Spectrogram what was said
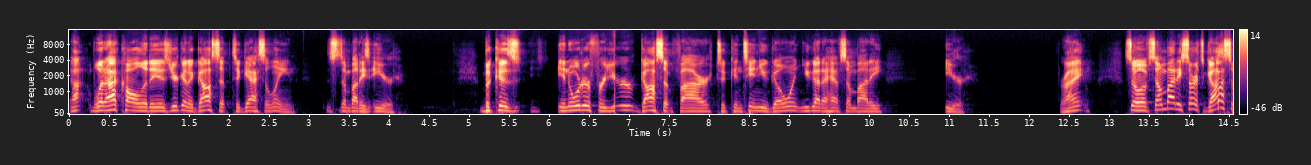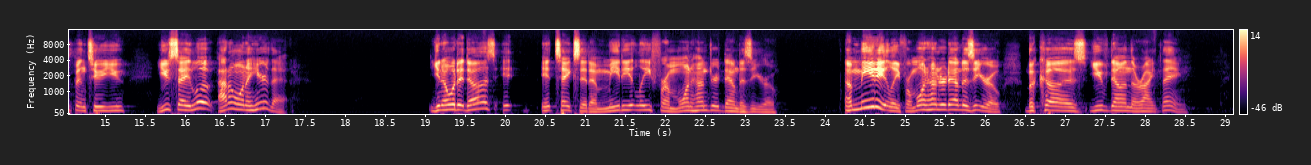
Uh, what I call it is you're going to gossip to gasoline, somebody's ear. Because in order for your gossip fire to continue going, you got to have somebody ear. Right? So if somebody starts gossiping to you, you say, Look, I don't want to hear that. You know what it does? It, it takes it immediately from 100 down to zero. Immediately from 100 down to zero because you've done the right thing.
